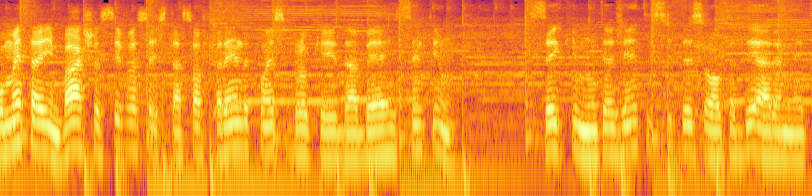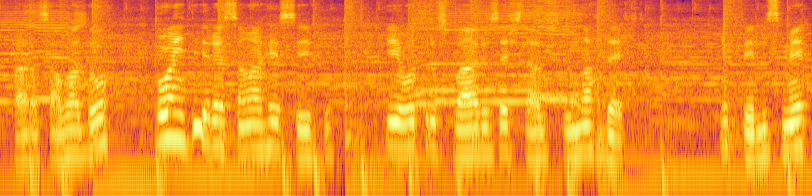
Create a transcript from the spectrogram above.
Comenta aí embaixo se você está sofrendo com esse bloqueio da BR-101. Sei que muita gente se desloca diariamente para Salvador ou em direção a Recife e outros vários estados do Nordeste. Infelizmente,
